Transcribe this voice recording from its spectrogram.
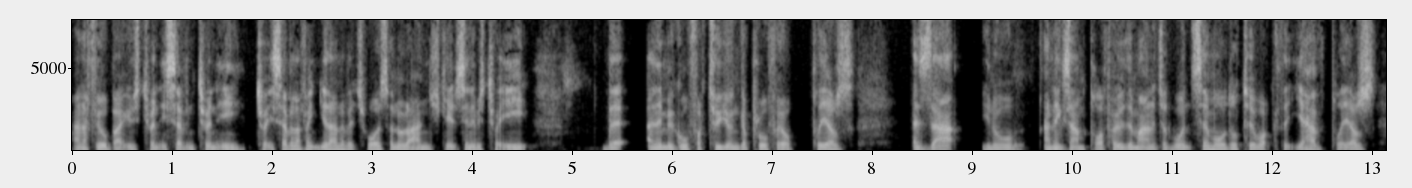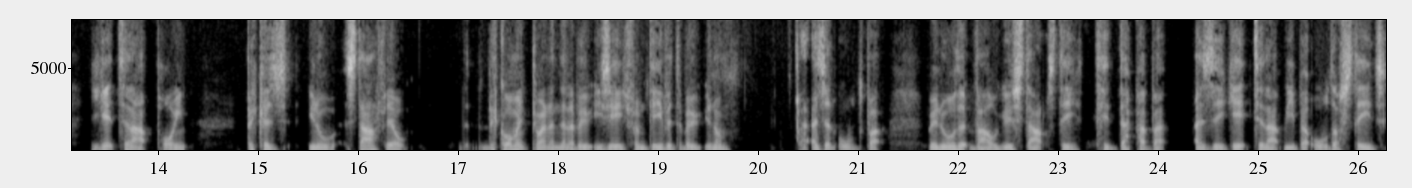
and a fullback who's 27, 20, 27, I think Juranovic was? I know Ange kept saying he was 28. That, and then we go for two younger profile players. Is that, you know, an example of how the manager wants the model to work? That you have players, you get to that point, because, you know, Starfelt, the comment coming in there about his age from David about, you know, it isn't old, but we know that value starts to, to dip a bit as they get to that wee bit older stage.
